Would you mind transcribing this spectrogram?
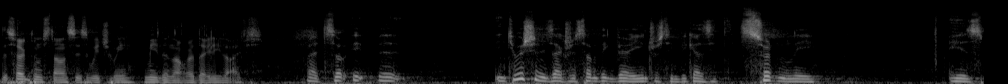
the circumstances which we meet in our daily lives. Right. So it, uh, intuition is actually something very interesting because it certainly is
